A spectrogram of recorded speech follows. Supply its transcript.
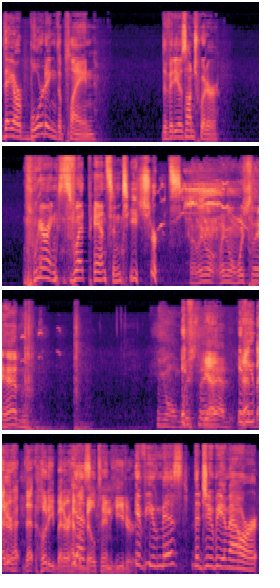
They are boarding the plane. The video's on Twitter. Wearing sweatpants and t-shirts. they're gonna, they're gonna wish they hadn't. They're gonna wish they yeah, hadn't. That you- better that hoodie better have Yes. a built-in heater. If you missed the 2 p.m. hour,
